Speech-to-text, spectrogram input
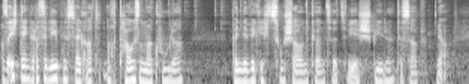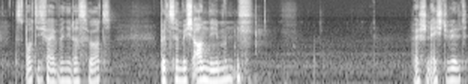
also ich denke, das Erlebnis wäre gerade noch tausendmal cooler wenn ihr wirklich zuschauen könntet, wie ich spiele. Deshalb, ja. Spotify, wenn ihr das hört, bitte mich annehmen. Wäre schon echt wild.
